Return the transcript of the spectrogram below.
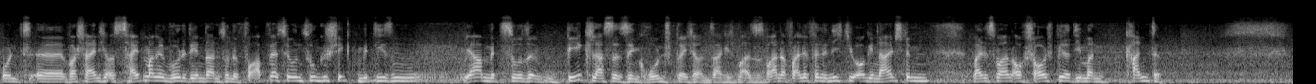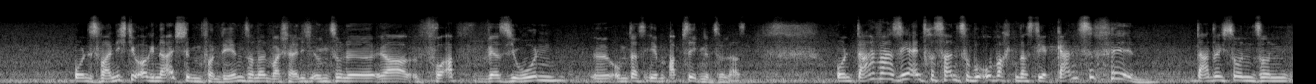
Und äh, wahrscheinlich aus Zeitmangel wurde denen dann so eine Vorabversion zugeschickt mit diesen, ja, mit so B-Klasse-Synchronsprechern, sage ich mal. Also es waren auf alle Fälle nicht die Originalstimmen, weil es waren auch Schauspieler, die man kannte. Und es waren nicht die Originalstimmen von denen, sondern wahrscheinlich irgendeine so ja, Vorabversion, äh, um das eben absegnen zu lassen. Und da war sehr interessant zu beobachten, dass der ganze Film dadurch so einen, so einen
